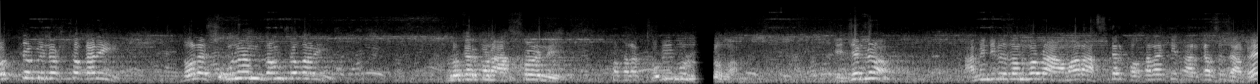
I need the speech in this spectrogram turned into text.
ঐক্য বিনষ্টকারী দলের সুনাম ধ্বংসকারী লোকের কোনো আশ্রয় নেই। কথাটা খুবই মূল্যবান। এই জন্য আমি নিবেদন করব, আমার আজকের কথাটা কি তার কাছে যাবে?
